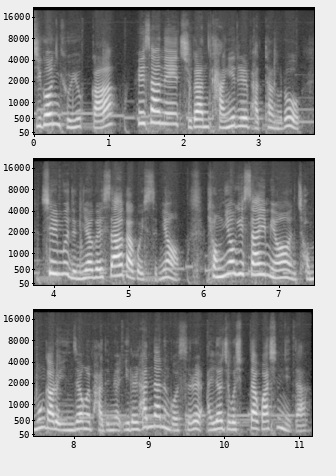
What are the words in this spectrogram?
직원 교육과 회사 내 주간 강의를 바탕으로 실무 능력을 쌓아가고 있으며 경력이 쌓이면 전문가로 인정을 받으며 일을 한다는 것을 알려주고 싶다고 하십니다.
